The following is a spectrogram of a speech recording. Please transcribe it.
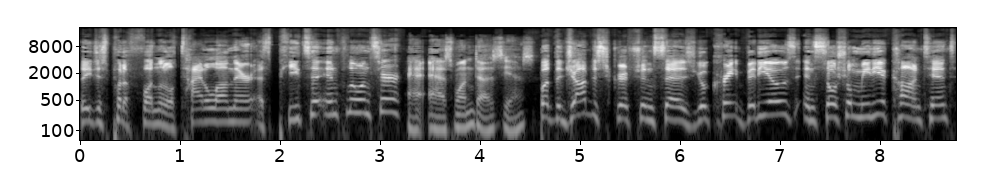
They just put a fun little title on there as pizza influencer. As one does. Yes. But the job description says you'll create videos and social media content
